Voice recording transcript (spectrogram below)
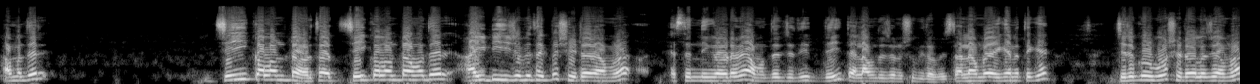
আমাদের যেই কলামটা, অর্থাৎ যেই কলামটা আমাদের আইডি হিসেবে থাকবে সেটা আমরা অ্যাসেন্ডিং অর্ডারে আমাদের যদি দেই, তাহলে আমাদের জন্য সুবিধা হবে। তাহলে আমরা এখানে থেকে যেটা করব, সেটা হলো যে আমরা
